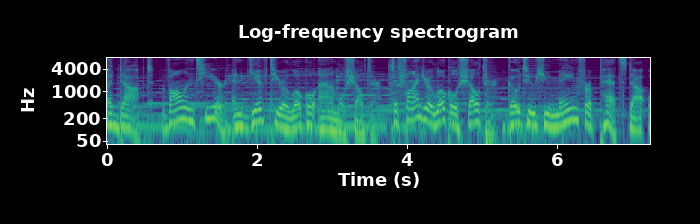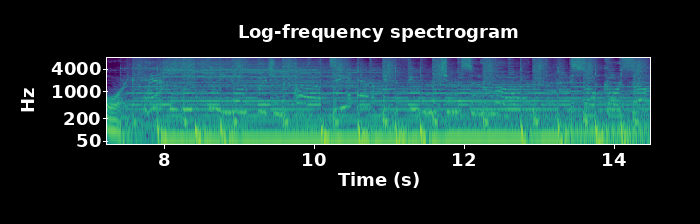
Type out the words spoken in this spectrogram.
Adopt, volunteer, and give to your local animal shelter. To find your local shelter, go to humaneforpets.org. It's so cold, it's so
